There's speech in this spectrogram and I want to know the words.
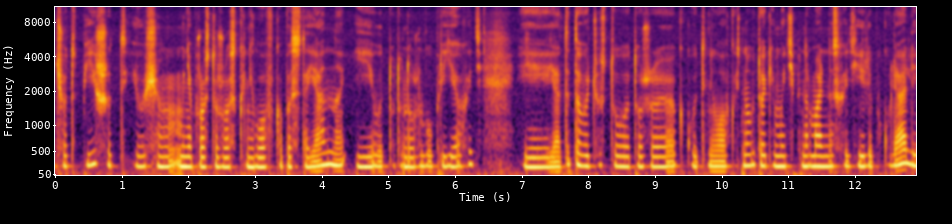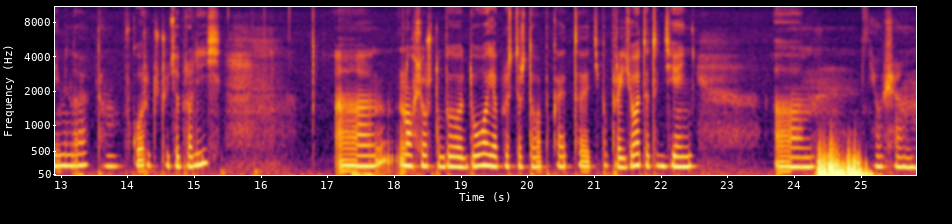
что-то пишет, и, в общем, мне просто жестко неловко постоянно, и вот тут он должен был приехать, и я от этого чувствовала тоже какую-то неловкость. Но в итоге мы, типа, нормально сходили, погуляли, именно там в город чуть-чуть забрались. А, но все, что было до, я просто ждала, пока это, типа, пройдет этот день. А, и, в общем,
